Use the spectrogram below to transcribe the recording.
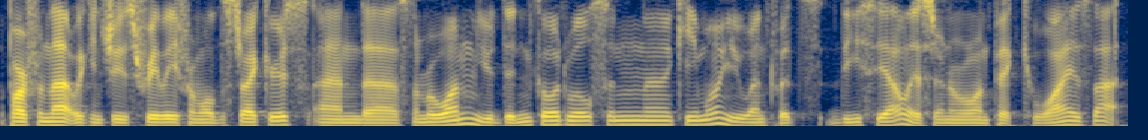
Apart from that, we can choose freely from all the strikers. And uh, number one, you didn't go with Wilson uh, Kimo. You went with DCL as your number one pick. Why is that?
